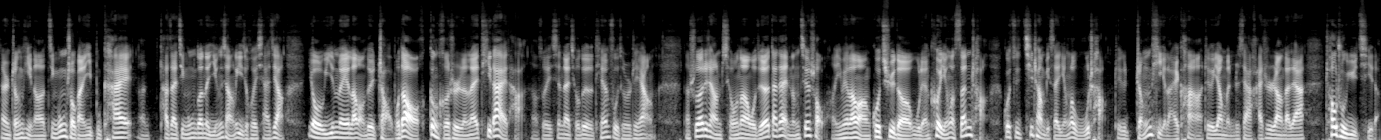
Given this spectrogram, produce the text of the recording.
但是整体呢，进攻手感一不开，啊，他在进攻端的影响力就会下降。又因为篮网队找不到更合适的人来替代他，啊，所以现在球队的天赋就是这样的。那说到这场球呢，我觉得大家也能接受啊，因为篮网过去的五连客赢了三场，过去七场比赛赢了五场，这个整体来看啊，这个样本之下还是让大家超出预期的。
